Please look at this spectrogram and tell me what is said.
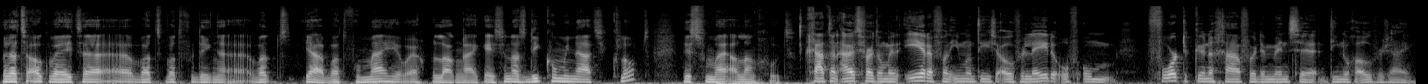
Maar dat ze ook weten eh, wat, wat voor dingen, eh, wat, ja, wat voor mij heel erg belangrijk is. En als die combinatie klopt, is het voor mij al lang goed. Gaat een uitvaart om het eren van iemand die is overleden... of om voor te kunnen gaan voor de mensen die nog over zijn?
